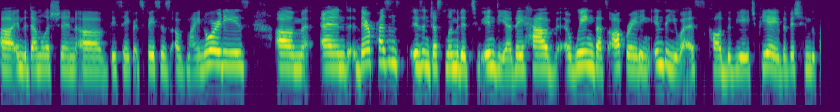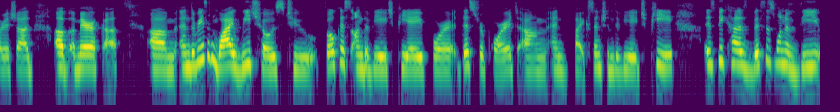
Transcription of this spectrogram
uh, in the demolition of the sacred spaces of minorities. Um, and their presence isn't just limited to India. They have a wing that's operating in the US called the VHPA, the Vishva Hindu Parishad of America. Um, and the reason why we chose to focus on the VHPA for this report, um, and by extension the VHP, is because this is one of the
